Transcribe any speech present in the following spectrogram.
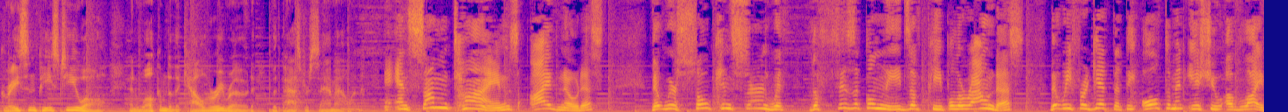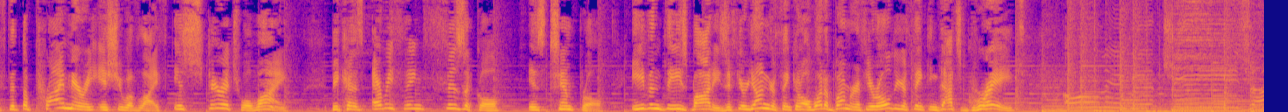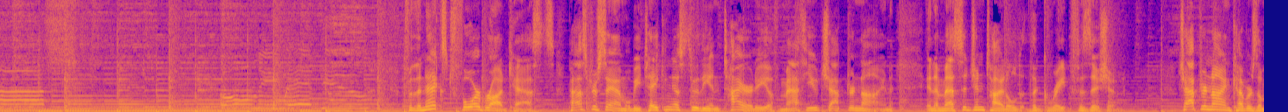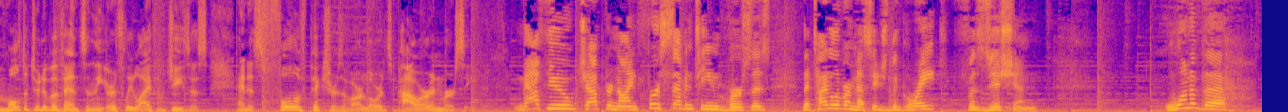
Grace and peace to you all, and welcome to the Calvary Road with Pastor Sam Allen. And sometimes I've noticed that we're so concerned with the physical needs of people around us that we forget that the ultimate issue of life, that the primary issue of life is spiritual. Why? Because everything physical is temporal. Even these bodies. If you're young, you're thinking, oh, what a bummer. If you're older, you're thinking, that's great. For the next four broadcasts, Pastor Sam will be taking us through the entirety of Matthew chapter 9 in a message entitled The Great Physician. Chapter 9 covers a multitude of events in the earthly life of Jesus and is full of pictures of our Lord's power and mercy. Matthew chapter 9, first 17 verses. The title of our message, The Great Physician. One of the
